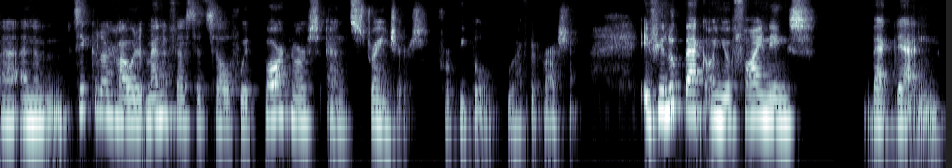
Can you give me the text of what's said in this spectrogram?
uh, and in particular how it manifests itself with partners and strangers for people who have depression. If you look back on your findings back then,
